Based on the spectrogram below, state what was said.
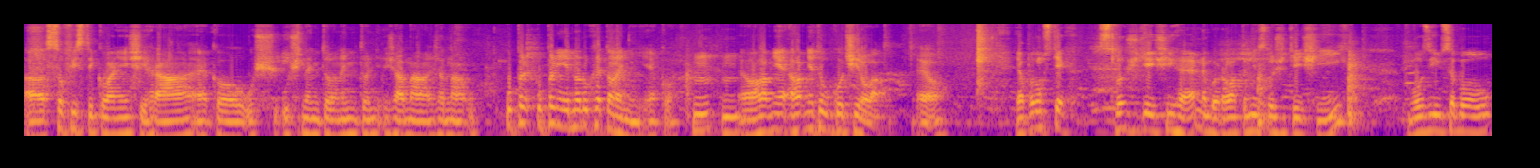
eh, sofistikovanější hra, jako už, už není to, není to žádná, žádná úplně, úplně jednoduché to není, jako. Hmm, hmm. Jo, hlavně, hlavně to ukočírovat, jo. Já potom z těch složitějších her, nebo relativně složitějších, vozím sebou,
